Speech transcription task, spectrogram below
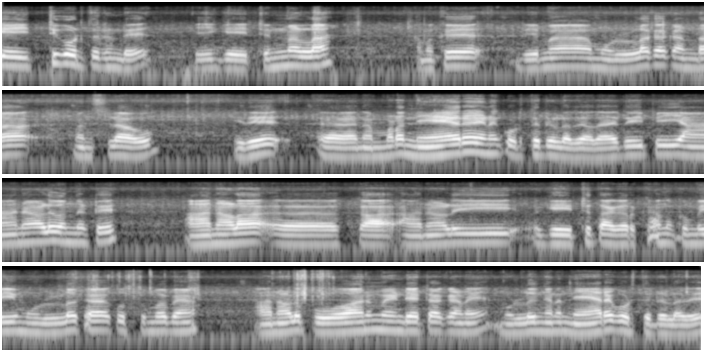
ഗേറ്റ് കൊടുത്തിട്ടുണ്ട്. ഈ ഗേറ്റിന്മുള്ള നമുക്ക് ഇതിമ മുള്ളൊക്കെ കണ്ടാൽ മനസ്സിലാവും. ഇത് നമ്മുടെ നേരെയാണ് കൊടുത്തിട്ടുള്ളത്. അതായത് ഇപ്പോൾ ഈ ആനാൾ വന്നിട്ട് ആനാളെ ആനാൾ ഈ ഗേറ്റ് തകർക്കാൻ നിൽക്കുമ്പോൾ ഈ മുള്ളൊക്കെ കുത്തുമ്പോൾ ആനാൾ പോകാനും വേണ്ടിയിട്ടൊക്കെയാണ് മുള്ള് ഇങ്ങനെ നേരെ കൊടുത്തിട്ടുള്ളത്.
